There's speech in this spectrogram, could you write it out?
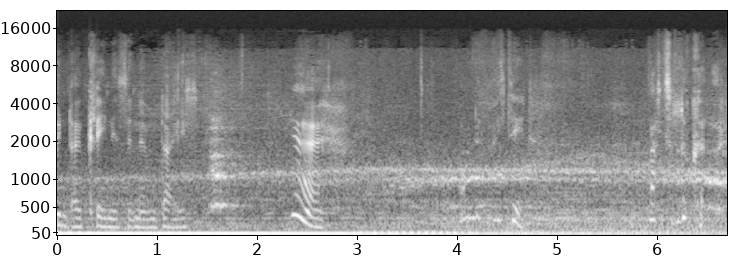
window cleaners in them days? Yeah. I wonder if they did. I'll have to look at that.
